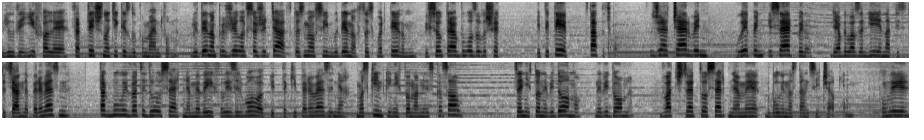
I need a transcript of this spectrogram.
люди їхали практично тільки з документами. Людина прожила все життя, хтось мав свій будинок, хтось квартиру, і все треба було залишити і піти в. Вже червень, липень і серпень я була задіяна під спеціальне перевезення. Так було і 22 серпня. Ми виїхали зі Львова під такі перевезення. Наскільки ніхто нам не сказав, це ніхто не відомо, невідомо. 24 серпня ми були на станції Чаплин. Коли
